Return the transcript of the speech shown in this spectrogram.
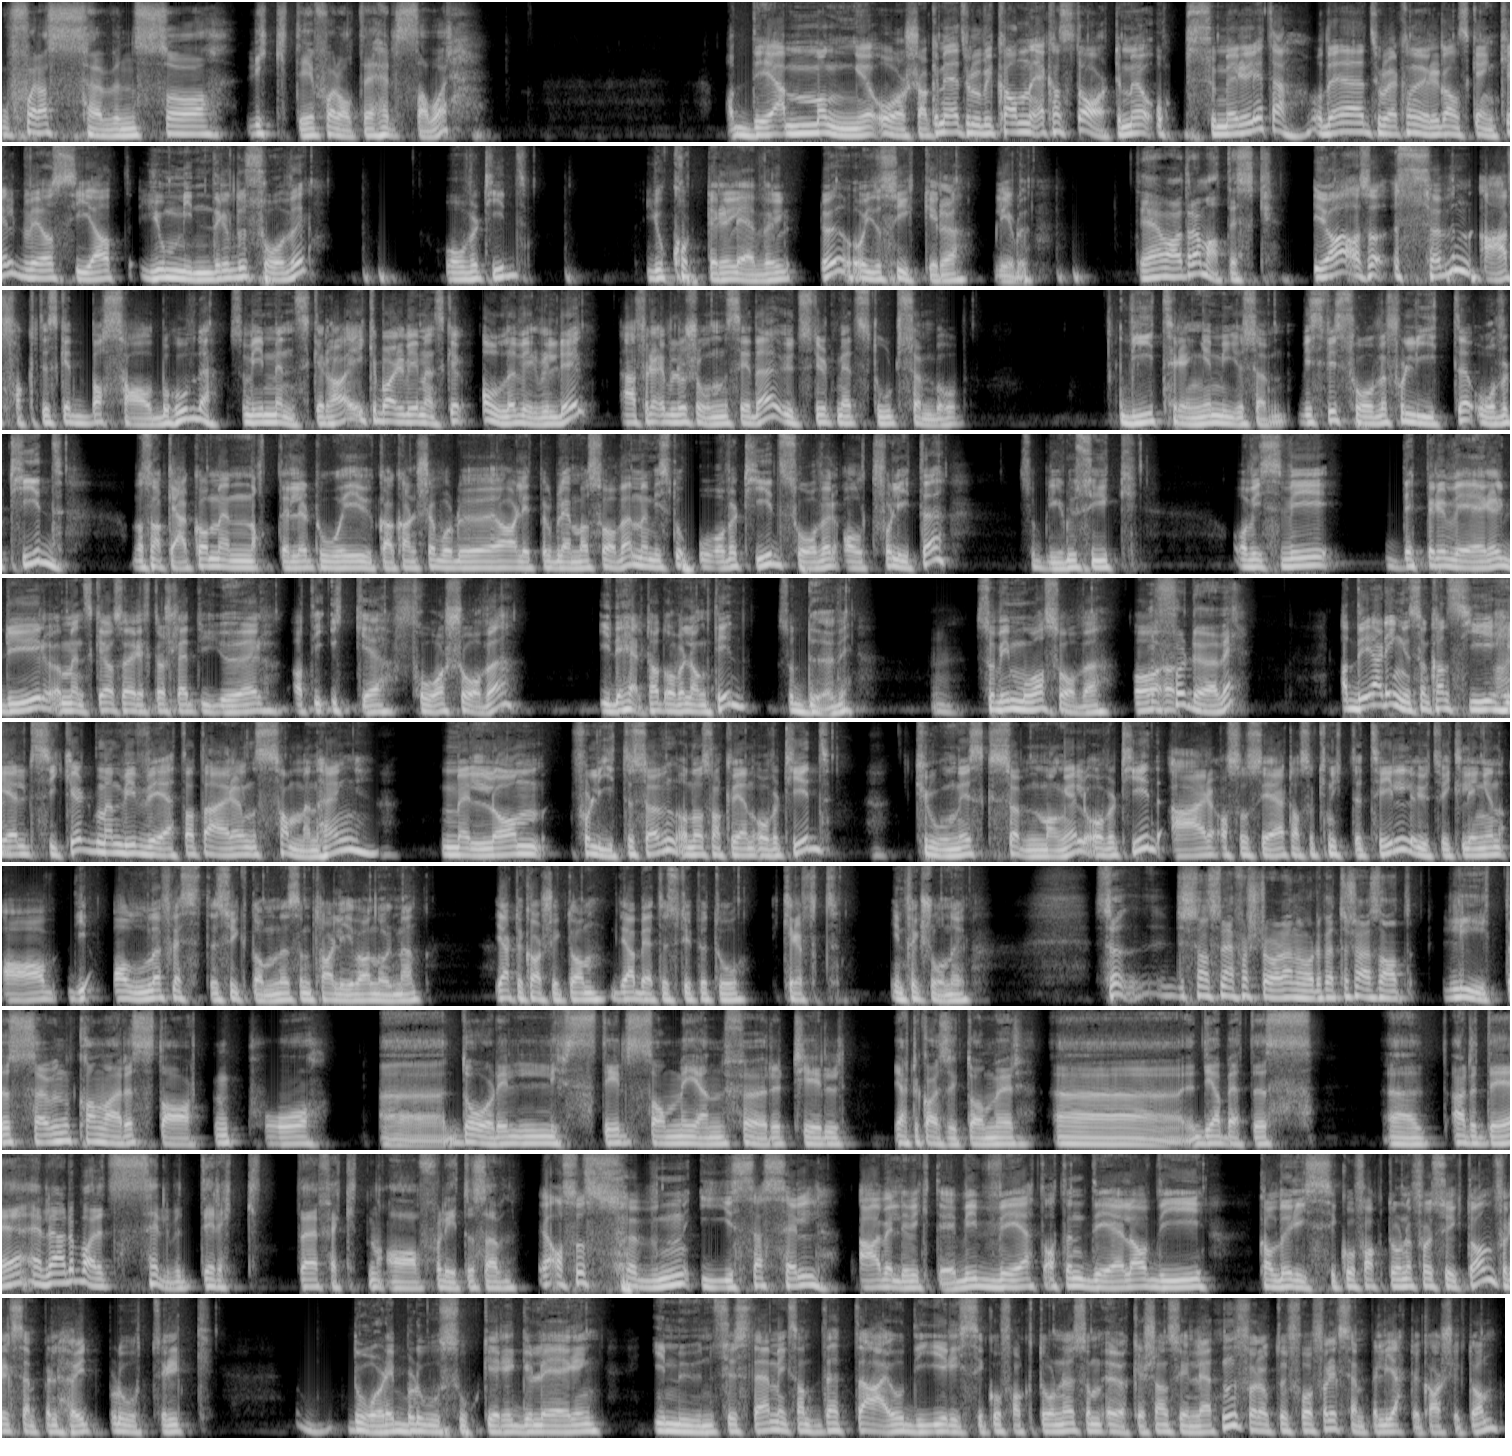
hvorfor er søvn så viktig i forhold til helsa vår? Ja, det er mange årsaker, men jeg tror vi kan, jeg kan starte med å oppsummere litt. Ja. Og det tror jeg kan gjøre ganske enkelt ved å si at jo mindre du sover over tid, jo kortere lever du, og jo sykere blir du. Det var dramatisk. Ja, altså Søvn er faktisk et basalbehov det, som vi mennesker har. Ikke bare vi mennesker, alle virveldyr er fra evolusjonens side utstyrt med et stort søvnbehov. Vi trenger mye søvn. Hvis vi sover for lite over tid, nå snakker jeg ikke om en natt eller to i uka kanskje, hvor du har litt problemer med å sove, men hvis du over tid sover altfor lite, så blir du syk. Og hvis vi depriverer dyr og mennesker, altså rett og slett gjør at de ikke får sove i det hele tatt over lang tid, så dør vi. Så vi må sove. Og, Hvorfor dør vi? ja, det er det ingen som kan si helt sikkert, men vi vet at det er en sammenheng mellom for lite søvn, og nå snakker vi igjen over tid. Kronisk søvnmangel over tid er assosiert, altså knyttet til utviklingen av de aller fleste sykdommene som tar livet av nordmenn. Hjerte-karsykdom, diabetes type 2, kreft, infeksjoner. Så, sånn som jeg forstår deg nå, Petter, så er det sånn at lite søvn kan være starten på eh, dårlig livsstil, som igjen fører til hjerte-karsykdommer, eh, diabetes. Eh, er det det, eller er det bare selve direkte effekten av for lite søvn? Ja, altså Søvnen i seg selv er veldig viktig. Vi vet at en del av de risikofaktorene for sykdom, f.eks. høyt blodtrykk, dårlig blodsukkerregulering, immunsystem ikke sant? Dette er jo de risikofaktorene som øker sannsynligheten for at du får f.eks. hjerte-karsykdom,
